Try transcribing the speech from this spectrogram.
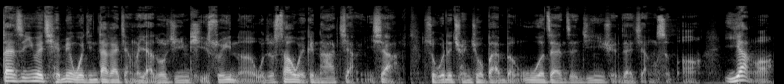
但是因为前面我已经大概讲了亚洲经济体，所以呢，我就稍微跟大家讲一下所谓的全球版本乌俄战争经济学在讲什么啊？一样啊，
